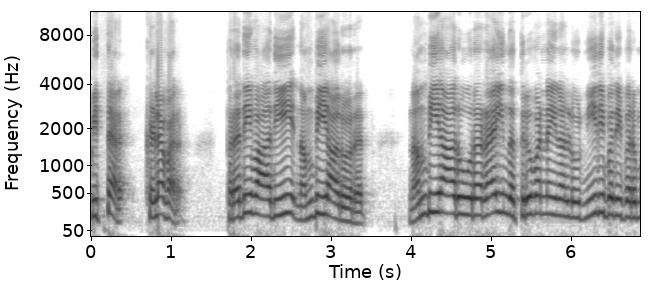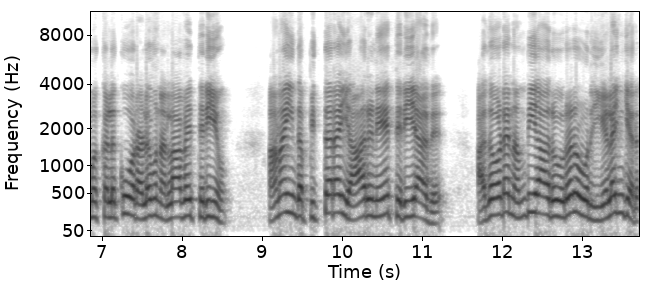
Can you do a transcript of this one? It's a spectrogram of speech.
பித்தர் கிழவர் பிரதிவாதி நம்பியாரூரர் நம்பியாரூரரை இந்த திருவண்ணைநல்லூர் நீதிபதி பெருமக்களுக்கு ஓரளவு நல்லாவே தெரியும். ஆனால் இந்த பித்தரை யாருனே தெரியாது. அதோட நம்பியாரூரர் ஒரு இளைஞர்.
